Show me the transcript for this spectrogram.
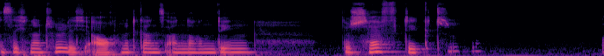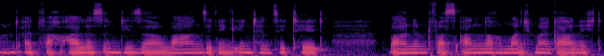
sich natürlich auch mit ganz anderen Dingen beschäftigt und einfach alles in dieser wahnsinnigen Intensität wahrnimmt, was andere manchmal gar nicht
